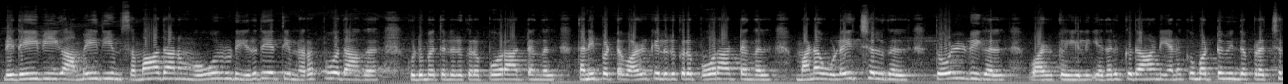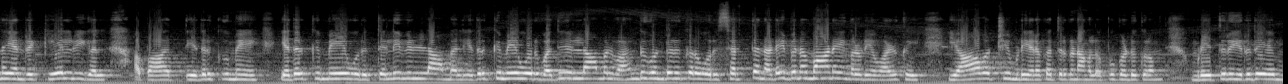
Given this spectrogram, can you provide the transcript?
உடைய தெய்வீக அமைதியும் சமாதானமும் ஒவ்வொருடைய இருதயத்தையும் நிரப்புவதாக. குடும்பத்தில் இருக்கிற போராட்டங்கள் தனிப்பட்ட வாழ்க்கையில் இருக்கிற போராட்டங்கள் மன உளைச்சல்கள் தோல்விகள் வாழ்க்கையில் எதற்கு தான் எனக்கு மட்டும் இந்த பிரச்சனை என்ற கேள்விகள் அப்பா எதற்குமே எதற்குமே ஒரு தெளிவில்லாமல் இல்லாமல் எதற்குமே ஒரு பதில் இல்லாமல் வாழ்ந்து கொண்டிருக்கிற ஒரு செத்த நடைபெணமான எங்களுடைய வாழ்க்கை யாவற்றையும் உடைய இறக்கத்திற்கு நாங்கள் ஒப்புக் கொடுக்கிறோம் உடைய திரு இருதயம்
